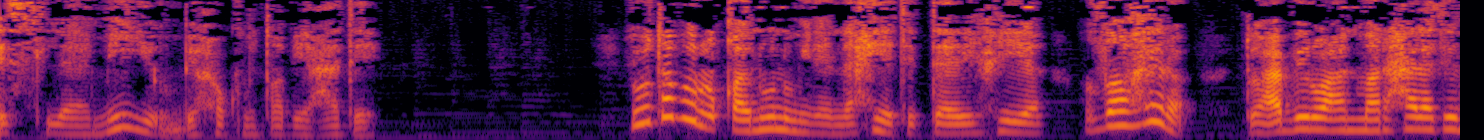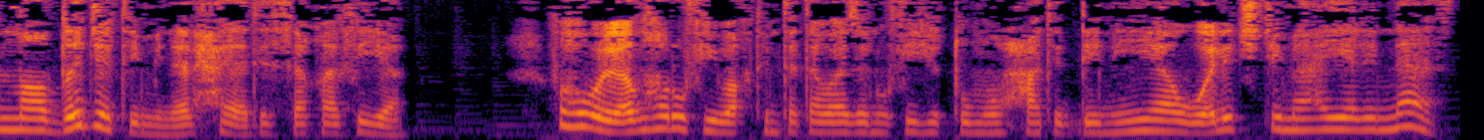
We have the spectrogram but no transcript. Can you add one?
إسلامي بحكم طبيعته. يعتبر القانون من الناحية التاريخية ظاهرة تعبر عن مرحلة ناضجة من الحياة الثقافية. فهو يظهر في وقت تتوازن فيه الطموحات الدينية والاجتماعية للناس.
